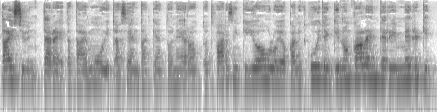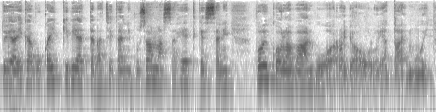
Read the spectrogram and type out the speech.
tai synttäreitä tai muita sen takia, että on erottu. Että varsinkin joulu, joka nyt kuitenkin on kalenteriin merkitty ja ikään kuin kaikki viettävät sitä niin kuin samassa hetkessä, niin voiko olla vaan vuorojouluja tai muita.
